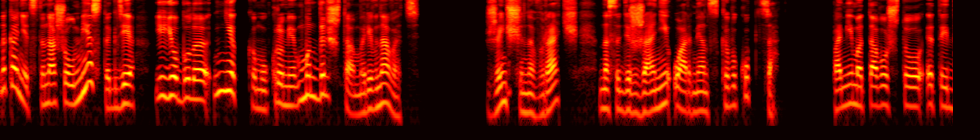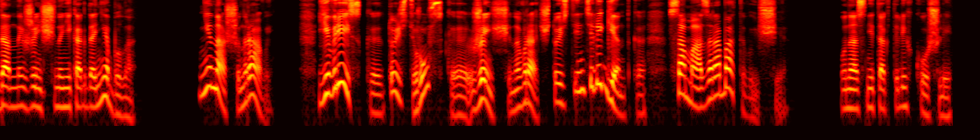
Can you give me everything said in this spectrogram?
Наконец-то нашел место, где ее было некому, кроме Мандельштама, ревновать. Женщина-врач на содержании у армянского купца. Помимо того, что этой данной женщины никогда не было, не наши нравы. Еврейская, то есть русская, женщина-врач, то есть интеллигентка, сама зарабатывающая. У нас не так-то легко шли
